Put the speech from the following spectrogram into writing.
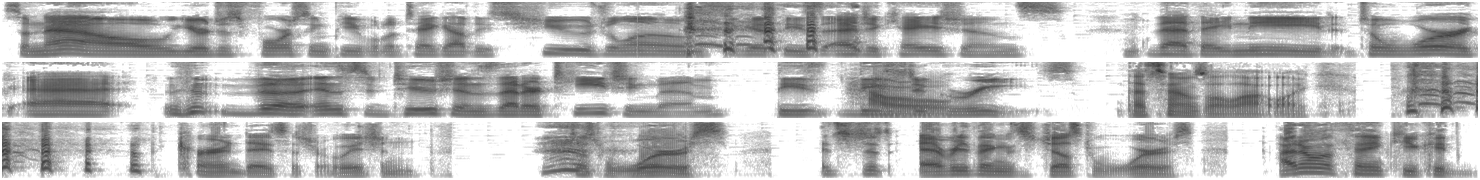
So now you're just forcing people to take out these huge loans to get these educations that they need to work at the institutions that are teaching them these these How- degrees. that sounds a lot like the current day situation. Just worse. It's just everything's just worse. I don't think you could.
